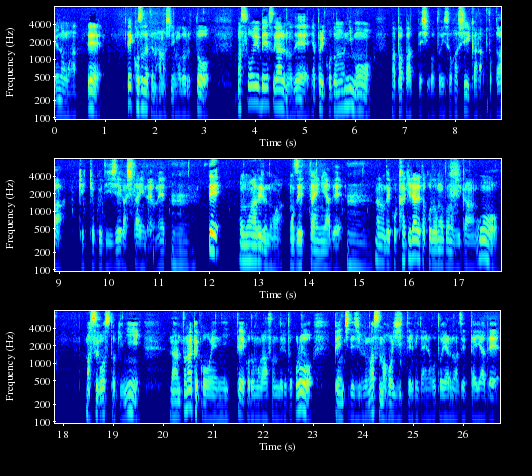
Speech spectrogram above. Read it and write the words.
いうのもあって。で子育ての話に戻ると、まあ、そういうベースがあるのでやっぱり子供にも、まあ、パパって仕事忙しいからとか結局 DJ がしたいんだよねうん。って思われるのはもう絶対に嫌で。うん。なのでこう限られた子供との時間を、まあ、過ごす時になんとなく公園に行って子供が遊んでるところをベンチで自分はスマホいじってるみたいなことをやるのは絶対嫌で、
